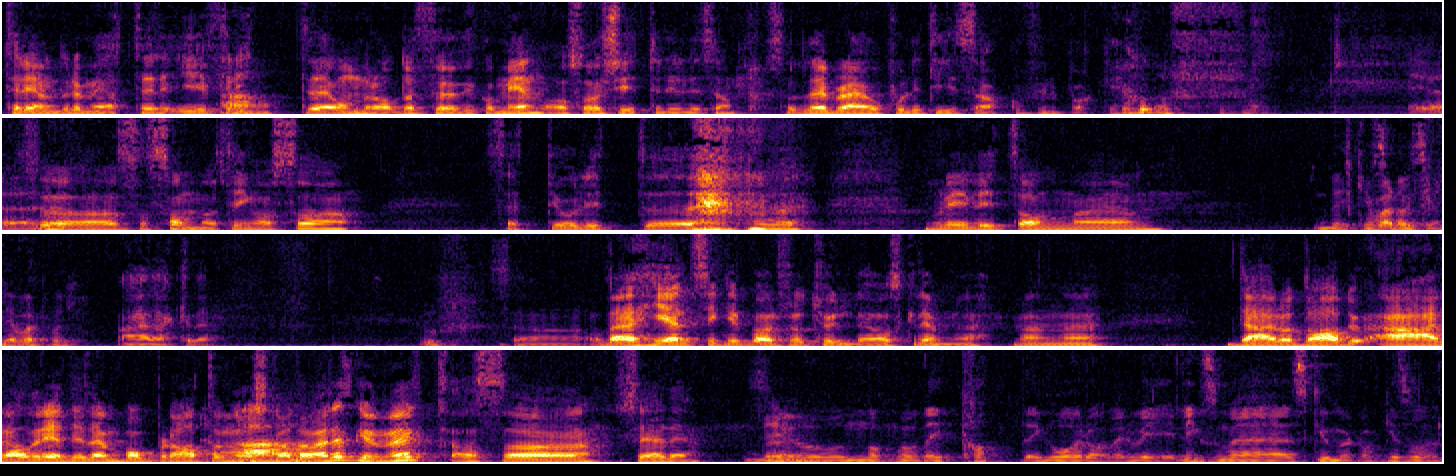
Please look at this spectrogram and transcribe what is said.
300 meter i fritt ja. område før vi kom inn, og så skyter de, liksom. Så det ble jo politiets sak og full pakke. Så, så sånne ting også setter jo litt uh, Blir litt sånn uh, Det er ikke hverdagslig, i hvert fall. Nei, det er ikke det. Så, og det er helt sikkert bare for å tulle og skremme, men uh, der og da Du er allerede i den bobla at nå skal det være skummelt, og så skjer det. Det er jo nok med at ei katte går over veien, liksom er skummelt nok i sånne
